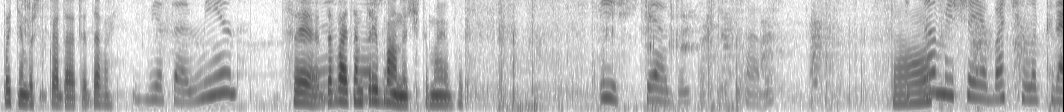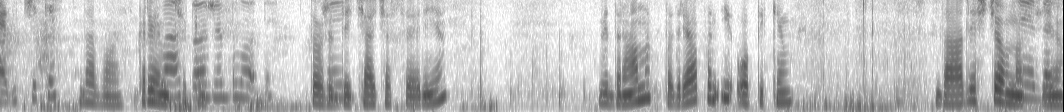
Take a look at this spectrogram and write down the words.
Потім будеш складати. Давай. Вітамін. Це, давай, там три баночки має бути. І ще один такий самий. Так, Там ще я бачила кремчики. давай. Два Кремчики. теж блоти. Теж дитяча серія. Від ранок, подряпин і опіків. Далі, що в нас є?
